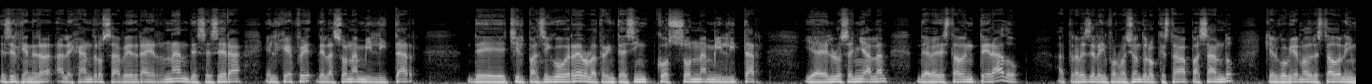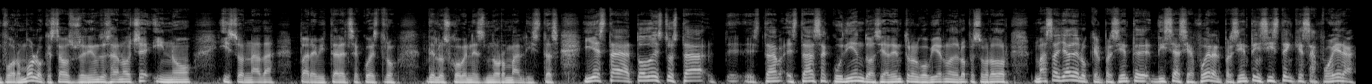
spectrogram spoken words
es el general Alejandro Saavedra Hernández. Ese era el jefe de la zona militar de Chilpancingo Guerrero, la 35 zona militar. Y a él lo señalan de haber estado enterado a través de la información de lo que estaba pasando, que el gobierno del estado le informó lo que estaba sucediendo esa noche y no hizo nada para evitar el secuestro de los jóvenes normalistas. Y esta, todo esto está, está, está sacudiendo hacia adentro el gobierno de López Obrador, más allá de lo que el presidente dice hacia afuera. El presidente insiste en que es afuera,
